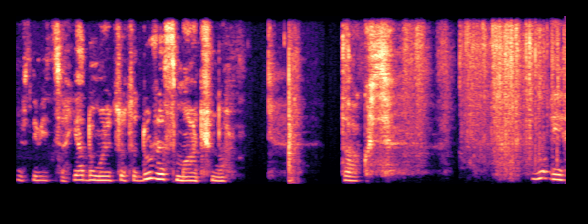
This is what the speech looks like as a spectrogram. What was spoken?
Ось дивіться, я думаю, що це дуже смачно. Так ось. Ну і,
